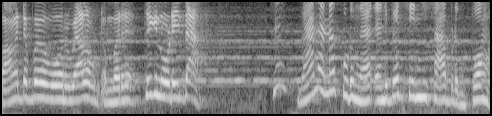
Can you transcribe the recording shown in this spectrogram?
வாங்கிட்டு போய் ஒரு வேலை விட்டேன் பாரு. தூக்கி நோடிந்தா வேணான்னா கொடுங்க. ரெண்டு பேரும் செஞ்சு சாப்பிடுங்க. போங்க.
